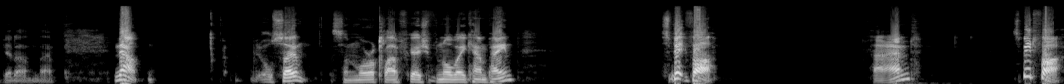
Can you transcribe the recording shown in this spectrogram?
Get on there. Now, also, some more clarification for Norway campaign. Spitfire. And Spitfire.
